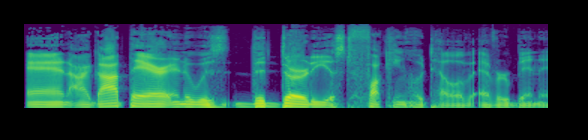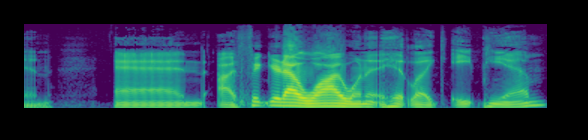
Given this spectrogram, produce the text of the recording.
And I got there, and it was the dirtiest fucking hotel I've ever been in. And I figured out why when it hit like 8 p.m.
